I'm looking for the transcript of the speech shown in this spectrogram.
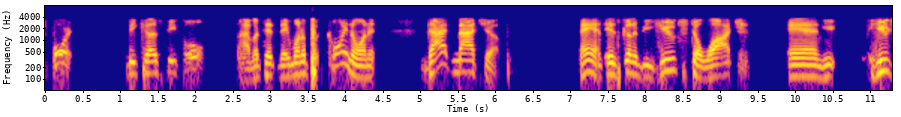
sport because people have a t- they want to put coin on it. That matchup, man, is going to be huge to watch and huge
